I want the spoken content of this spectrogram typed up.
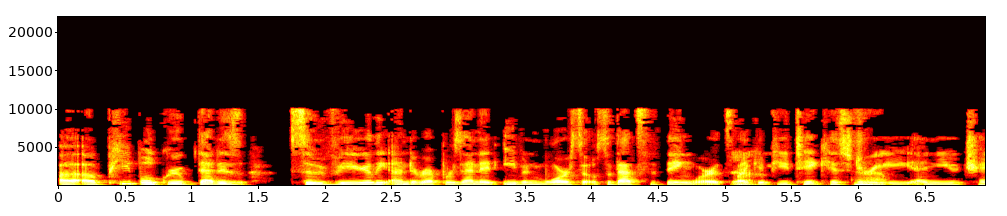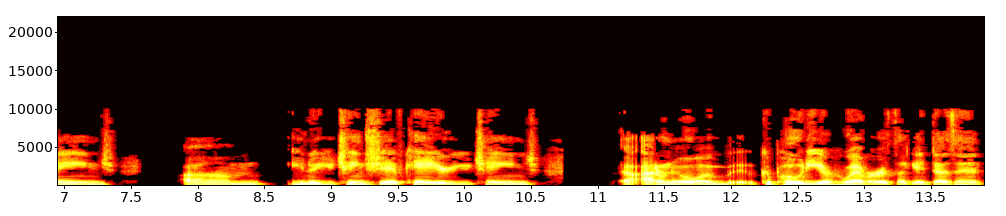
a, a people group that is severely underrepresented even more so so that's the thing where it's yeah. like if you take history and you change um, you know, you change JFK or you change, uh, I don't know, um, Capote or whoever. It's like it doesn't,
